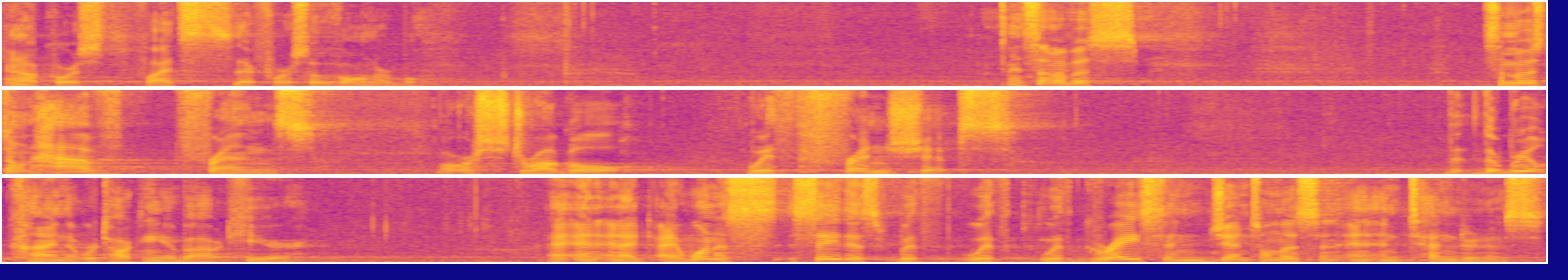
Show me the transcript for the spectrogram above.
And of course, why it's therefore so vulnerable. And some of us, some of us don't have friends or struggle with friendships. The, the real kind that we're talking about here. And, and I, I want to say this with, with, with grace and gentleness and, and, and tenderness.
